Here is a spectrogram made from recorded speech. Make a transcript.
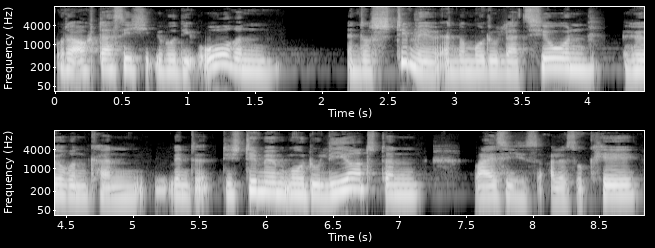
Oder auch, dass ich über die Ohren in der Stimme, in der Modulation hören kann. Wenn die Stimme moduliert, dann weiß ich, ist alles okay.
